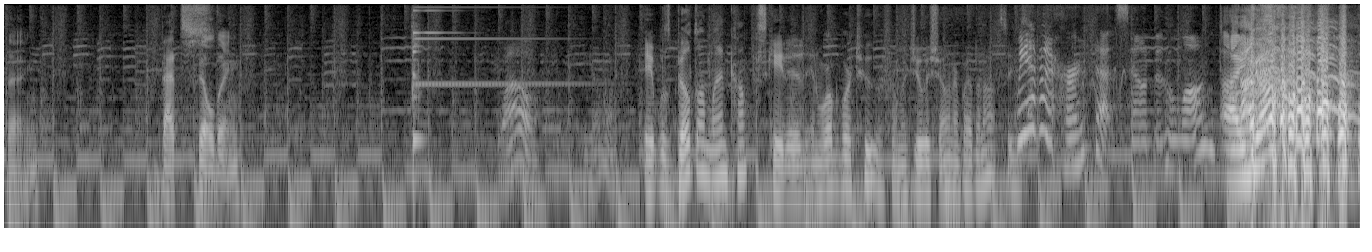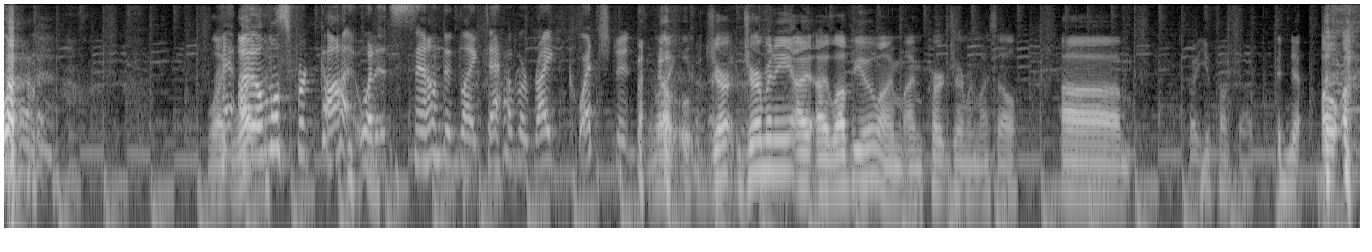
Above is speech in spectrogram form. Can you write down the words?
thing. That's Building. Wow. You got one. It was built on land confiscated in World War II from a Jewish owner by the Nazis. We haven't heard that sound in a long time. I know. Like, I, what? I almost forgot what it sounded like to have a right question. like Ger- Germany, I, I love you. I'm I'm part German myself. Um, But you fucked up. no, oh,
